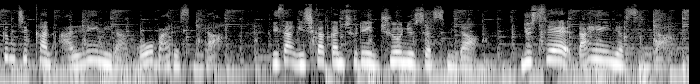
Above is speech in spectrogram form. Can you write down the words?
끔찍한 알림이라고 말했습니다. 이상 이 시각 간추린 주요 뉴스였습니다. 뉴스의 나혜인이었습니다.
